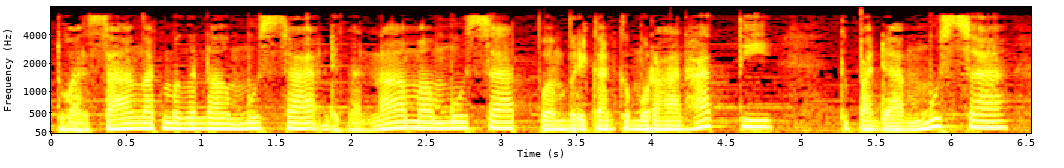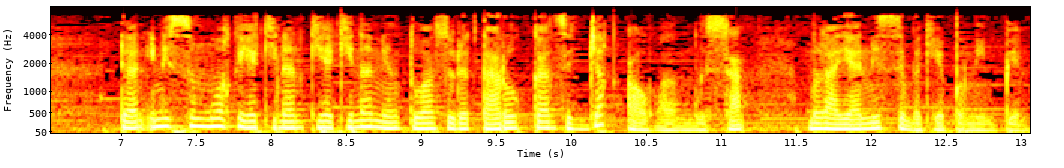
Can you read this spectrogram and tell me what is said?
Tuhan sangat mengenal Musa dengan nama Musa, memberikan kemurahan hati kepada Musa, dan ini semua keyakinan-keyakinan yang Tuhan sudah taruhkan sejak awal Musa melayani sebagai pemimpin.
